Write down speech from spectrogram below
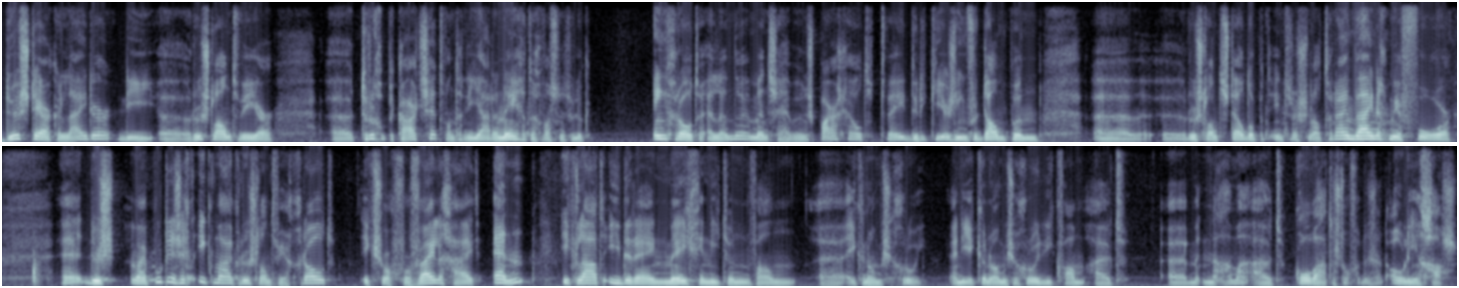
de sterke leider die uh, Rusland weer uh, terug op de kaart zet. Want in de jaren negentig was natuurlijk één grote ellende. Mensen hebben hun spaargeld twee, drie keer zien verdampen. Uh, Rusland stelde op het internationaal terrein weinig meer voor. Dus, maar Poetin zegt: ik maak Rusland weer groot. Ik zorg voor veiligheid en ik laat iedereen meegenieten van economische groei. En die economische groei die kwam uit, met name uit koolwaterstoffen, dus uit olie en gas.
